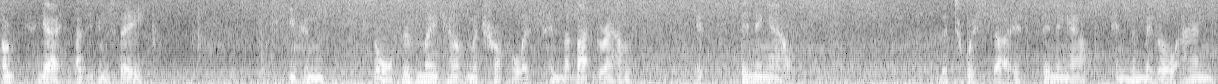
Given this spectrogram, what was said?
Oh, yeah, as you can see, you can sort of make out Metropolis in the background. It's thinning out. The twister is thinning out in the middle and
